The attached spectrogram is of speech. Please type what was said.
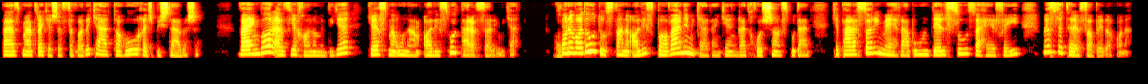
و از مدرکش استفاده کرد تا حقوقش بیشتر بشه. و این بار از یه خانم دیگه که اسم اون هم آلیس بود پرستاری می‌کرد. خانواده و دوستان آلیس باور نمی‌کردند که انقدر خوششانس بودند که پرستاری مهربون، دلسوز و حرفه‌ای مثل ترسا پیدا کنند.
